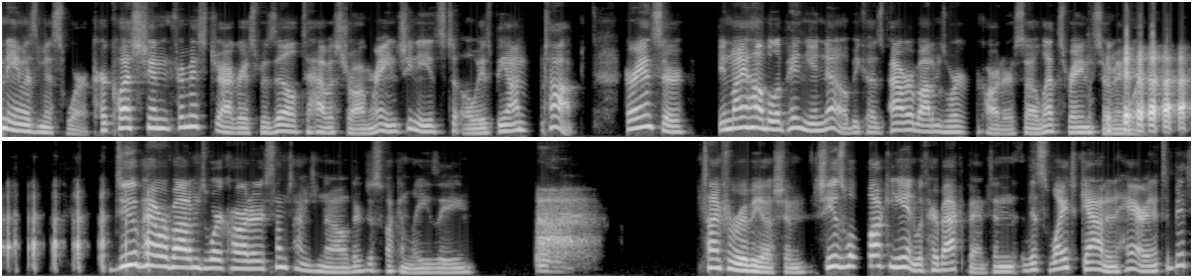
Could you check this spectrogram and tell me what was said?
name is Miss Work. Her question for Miss Drag Race Brazil to have a strong reign, she needs to always be on top. Her answer, in my humble opinion, no, because power bottoms work harder. So let's reign serving work. Do power bottoms work harder? Sometimes no. They're just fucking lazy. Time for Rubi Ocean. She is walking in with her back bent and this white gown and hair, and it's a bit,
